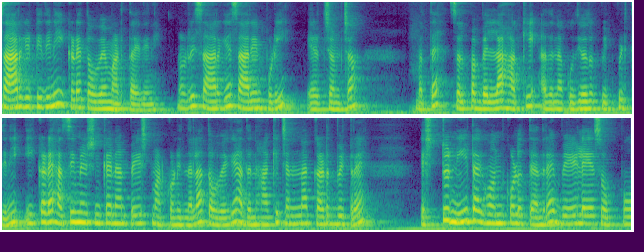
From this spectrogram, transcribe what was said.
ಸಾರಿಗೆ ಇಟ್ಟಿದ್ದೀನಿ ಈ ಕಡೆ ತವ್ವೆ ಮಾಡ್ತಾಯಿದ್ದೀನಿ ನೋಡಿರಿ, ಸಾರಿಗೆ, ಸಾರಿನ ಪುಡಿ, ಎರಡು ಚಮಚ. ಮತ್ತು ಸ್ವಲ್ಪ ಬೆಲ್ಲ ಹಾಕಿ ಅದನ್ನು ಕುದಿಯೋದಕ್ಕೆ ಬಿಟ್ಬಿಡ್ತೀನಿ. ಈ ಕಡೆ ಹಸಿಮೆಣ್ಸಿನ್ಕಾಯಿ ನಾನು ಪೇಸ್ಟ್ ಮಾಡ್ಕೊಂಡಿದ್ನಲ್ಲ ತೊವೆಗೆ ಅದನ್ನು ಹಾಕಿ ಚೆನ್ನಾಗಿ ಕಡ್ದುಬಿಟ್ರೆ ಎಷ್ಟು ನೀಟಾಗಿ ಹೊಂದ್ಕೊಳ್ಳುತ್ತೆ ಅಂದರೆ ಬೇಳೆ, ಸೊಪ್ಪು,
